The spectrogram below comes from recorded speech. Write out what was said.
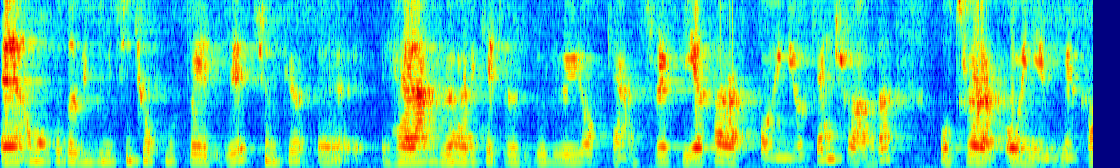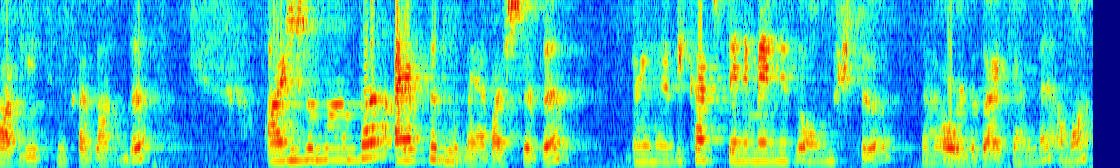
E, ama bu da bizim için çok mutlu edici. Çünkü e, herhangi bir hareket özgürlüğü yokken, sürekli yatarak oynuyorken şu anda oturarak oynayabilme kabiliyetini kazandı. Aynı zamanda ayakta durmaya başladı. E, birkaç denemeniz olmuştu e, oradayken de ama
